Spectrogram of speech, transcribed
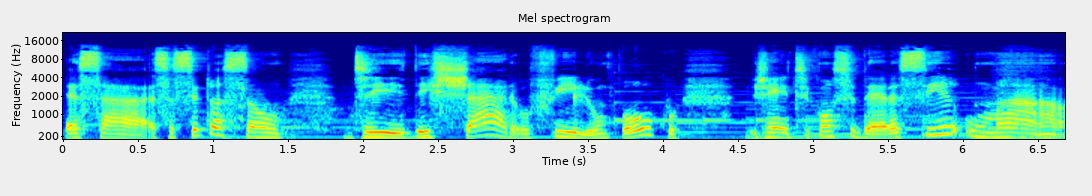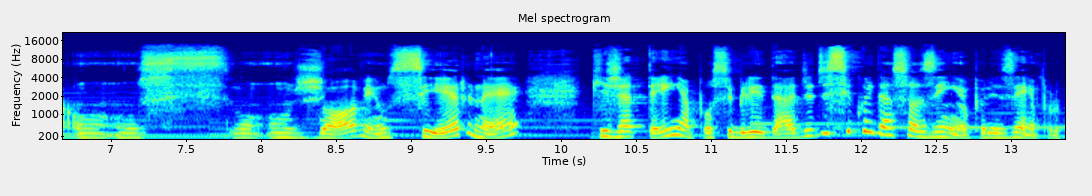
essa, essa situação de deixar o filho um pouco, gente, considera-se uma um, um, um, jovem, um ser, né, que já tem a possibilidade de se cuidar sozinho. Por exemplo,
